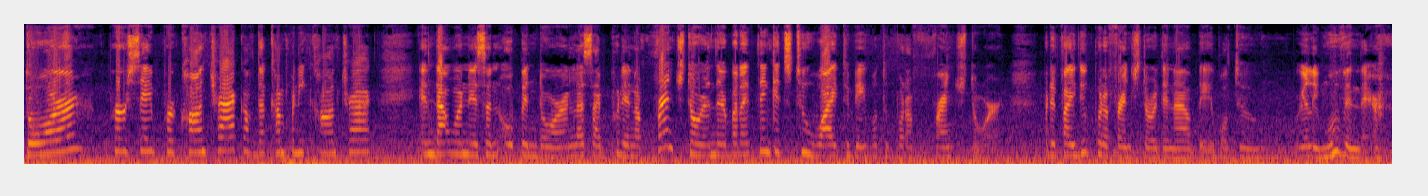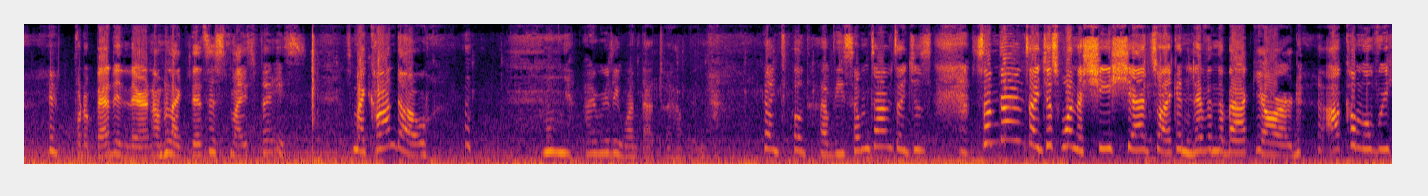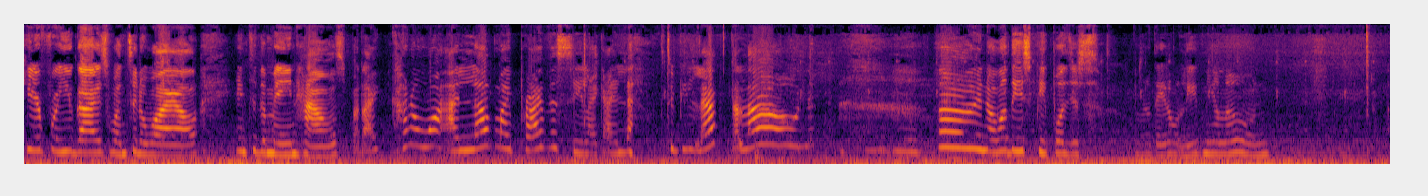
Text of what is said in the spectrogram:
door per se per contract of the company contract and that one is an open door unless I put in a French door in there but I think it's too wide to be able to put a French door but if I do put a French door then I'll be able to really move in there put a bed in there and I'm like this is my space it's my condo I really want that to happen. I told hubby sometimes I just sometimes I just want a she shed so I can live in the backyard. I'll come over here for you guys once in a while into the main house, but I kind of want I love my privacy. Like I love to be left alone. Oh, and all these people just you know, they don't leave me alone.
